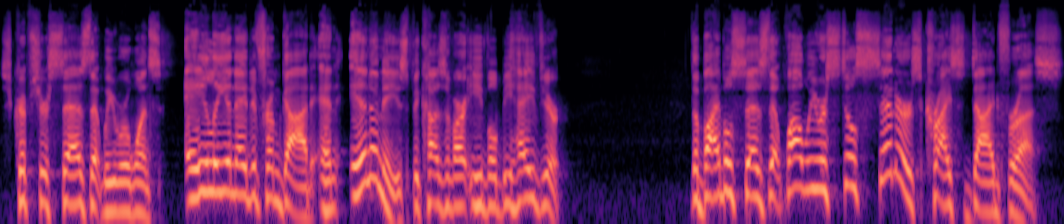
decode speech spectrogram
Scripture says that we were once alienated from God and enemies because of our evil behavior. The Bible says that while we were still sinners, Christ died for us.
